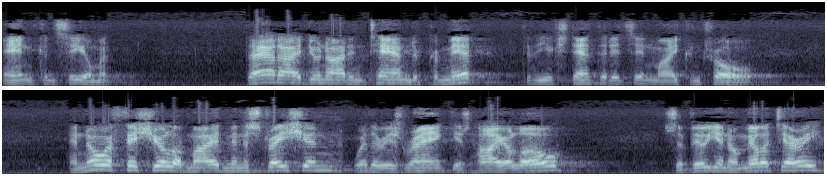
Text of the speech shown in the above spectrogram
and concealment. That I do not intend to permit to the extent that it's in my control. And no official of my administration, whether his rank is high or low, civilian or military,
